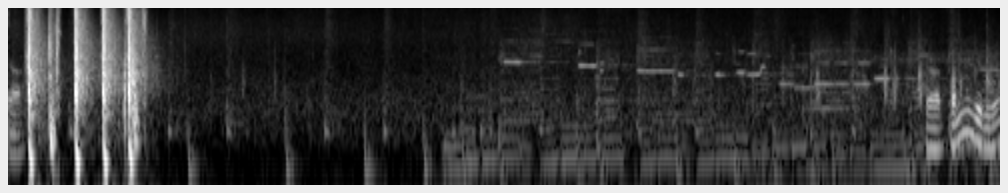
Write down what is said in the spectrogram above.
ya. Ya bana mı geliyor?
